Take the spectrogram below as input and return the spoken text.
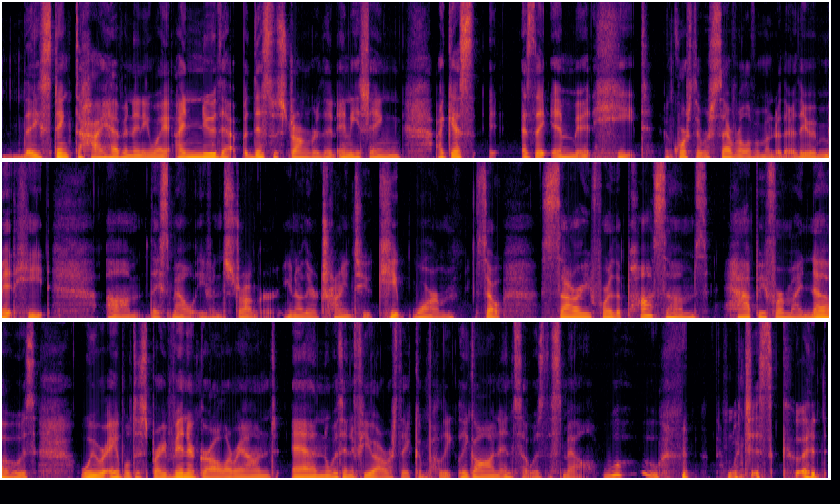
they stink to high heaven anyway. I knew that, but this was stronger than anything. I guess eh, as they emit heat, of course, there were several of them under there. They emit heat. Um, they smell even stronger. You know, they're trying to keep warm. So sorry for the possums happy for my nose, we were able to spray vinegar all around, and within a few hours, they completely gone, and so was the smell. Woo! Which is good.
